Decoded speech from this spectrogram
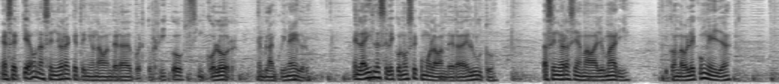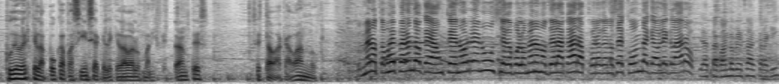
Me acerqué a una señora que tenía una bandera de Puerto Rico sin color, en blanco y negro. En la isla se le conoce como la bandera de luto. La señora se llamaba Yomari, y cuando hablé con ella, pude ver que la poca paciencia que le quedaba a los manifestantes se estaba acabando. Primero estamos esperando que aunque no renuncie, que por lo menos nos dé la cara, pero que no se esconda, que hable claro. ¿Y hasta cuándo piensas estar aquí?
